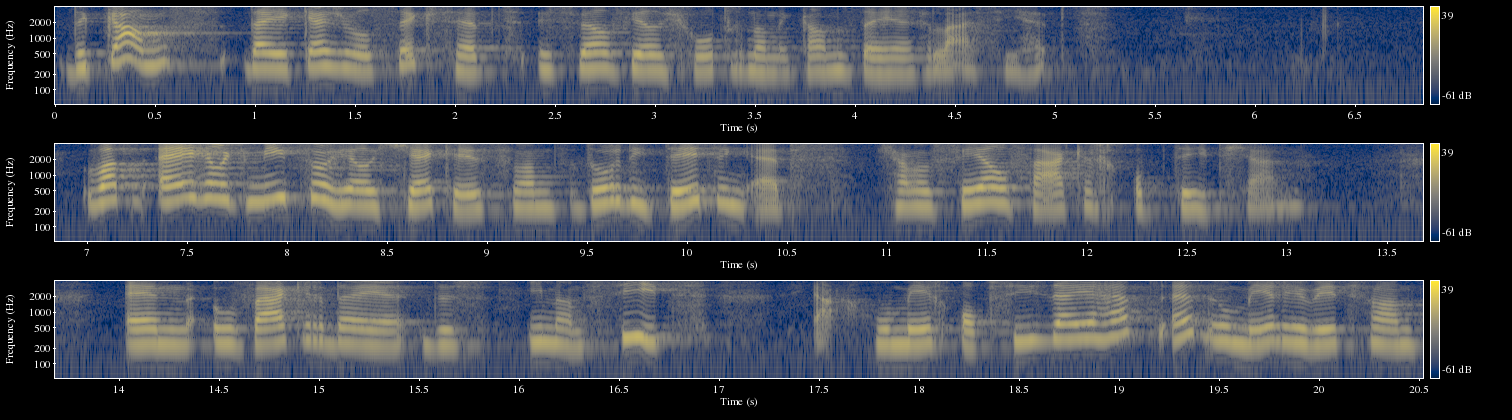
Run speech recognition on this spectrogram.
De kans dat je casual seks hebt, is wel veel groter dan de kans dat je een relatie hebt. Wat eigenlijk niet zo heel gek is, want door die dating-apps gaan we veel vaker op date gaan. En hoe vaker dat je dus iemand ziet, hoe meer opties dat je hebt, hè, hoe meer je weet van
